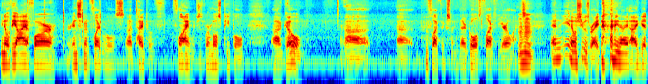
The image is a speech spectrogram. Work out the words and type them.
you know the IFR or instrument flight rules uh, type of flying, which is where most people uh, go. Uh, uh, who fly fixed wing? Their goal is to fly for the airlines, and you know she was right. I mean, I, I get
